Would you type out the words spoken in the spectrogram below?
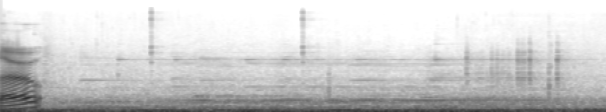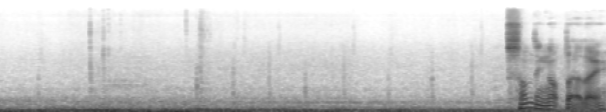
Hello? Something up there though.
